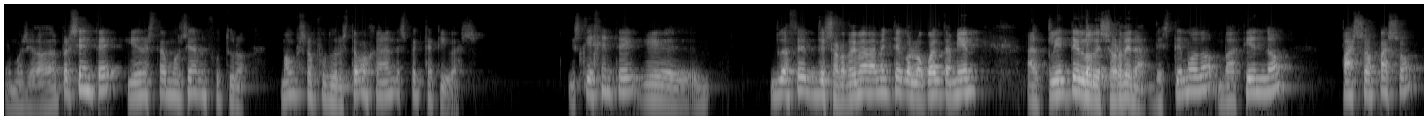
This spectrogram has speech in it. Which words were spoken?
hemos llegado al presente y ahora estamos ya en el futuro. Vamos al futuro, estamos generando expectativas. Es que hay gente que lo hace desordenadamente, con lo cual también al cliente lo desordena. De este modo va haciendo paso a paso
